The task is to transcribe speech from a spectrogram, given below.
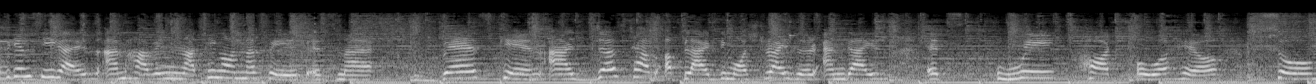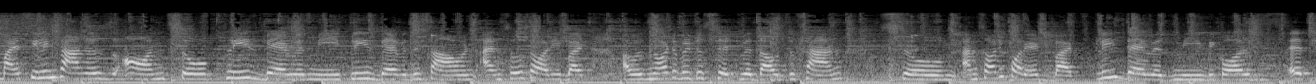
as you can see guys i'm having nothing on my face. It's my bare skin. I just have applied the moisturizer and guys it's way hot over here. So my ceiling fan is on so please bear with me. Please bear with the sound. I'm so sorry but i was not able to sit without the fan. So i'm sorry for it but please bear with me because it's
